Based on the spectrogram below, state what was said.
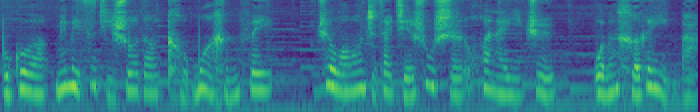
不过每每自己说的口沫横飞，却往往只在结束时换来一句“我们合个影吧”。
